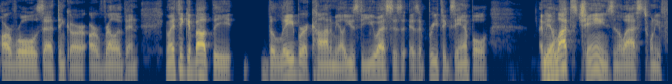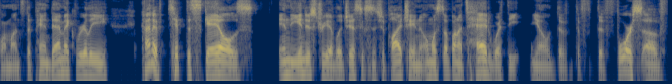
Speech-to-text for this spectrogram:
are roles that i think are, are relevant when i think about the the labor economy i'll use the us as, as a brief example i mean yeah. a lot's changed in the last 24 months the pandemic really kind of tipped the scales in the industry of logistics and supply chain almost up on its head with the you know the the, the force of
